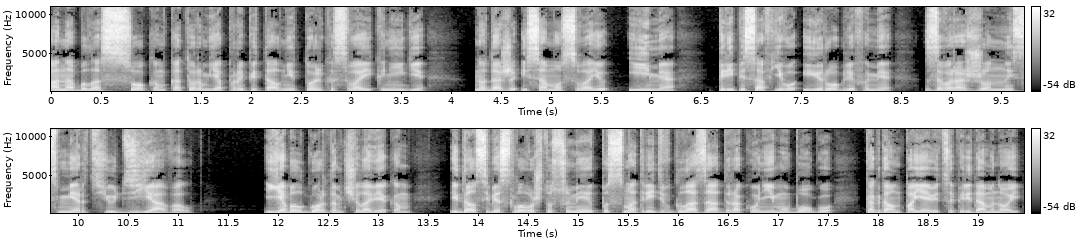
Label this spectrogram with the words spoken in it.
Она была соком, которым я пропитал не только свои книги, но даже и само свое имя, переписав его иероглифами — завороженный смертью дьявол. Я был гордым человеком и дал себе слово, что сумею посмотреть в глаза драконьему богу, когда он появится передо мной,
